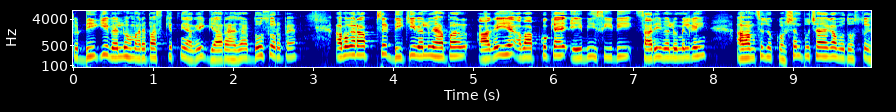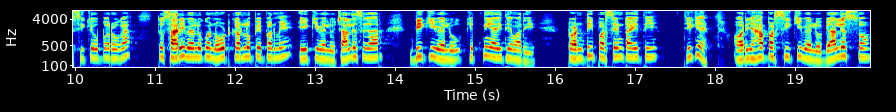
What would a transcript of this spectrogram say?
तो डी की वैल्यू हमारे पास कितनी आ गई? ग्यारह हज़ार दो सौ रुपये। अब अगर आपसे डी की वैल्यू यहाँ पर आ गई है, अब आपको क्या है ए बी सी डी सारी वैल्यू मिल गई? अब हमसे जो क्वेश्चन पूछा जाएगा, वो दोस्तों इसी के ऊपर होगा। तो सारी वैल्यू को नोट कर लो पेपर में। ए की वैल्यू चालीस हज़ार बी की वैल्यू कितनी आई थी हमारी? ट्वेंटी परसेंट आई थी। ठीक है? और यहाँ पर सी की वैल्यू बयालीस सौ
